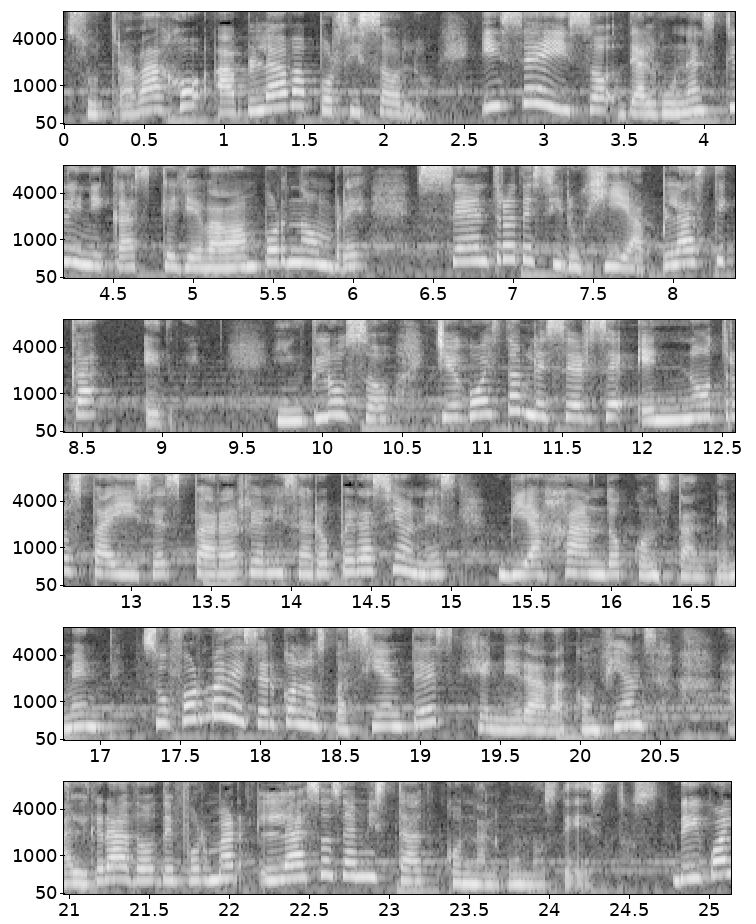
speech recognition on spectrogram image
Su trabajo hablaba por sí solo y se hizo de algunas clínicas que llevaban por nombre Centro de Cirugía Plástica Edwin. Incluso llegó a establecerse en otros países para realizar operaciones viajando constantemente. Su forma de ser con los pacientes generaba confianza, al grado de formar lazos de amistad con algunos de estos. De igual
